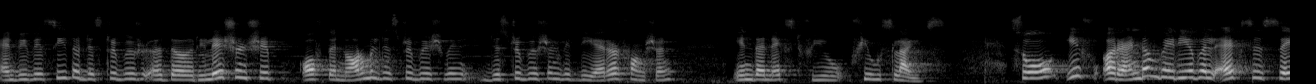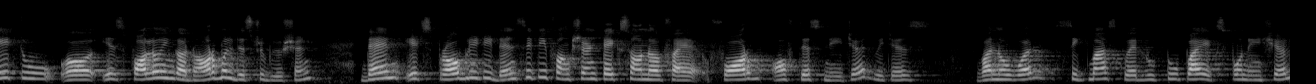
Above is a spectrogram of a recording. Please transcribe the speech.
and we will see the distribution uh, the relationship of the normal distribution distribution with the error function in the next few few slides. So, if a random variable x is say to uh, is following a normal distribution then its probability density function takes on a form of this nature which is 1 over sigma square root 2 pi exponential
